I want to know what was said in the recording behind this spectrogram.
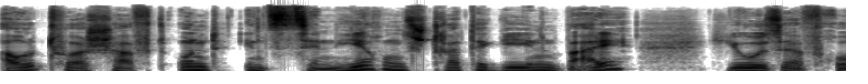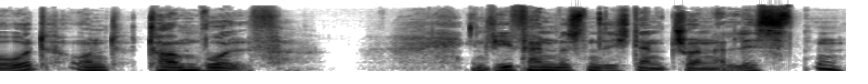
Autorschaft und Inszenierungsstrategien bei Josef Roth und Tom Wolf. Inwiefern müssen sich denn Journalisten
